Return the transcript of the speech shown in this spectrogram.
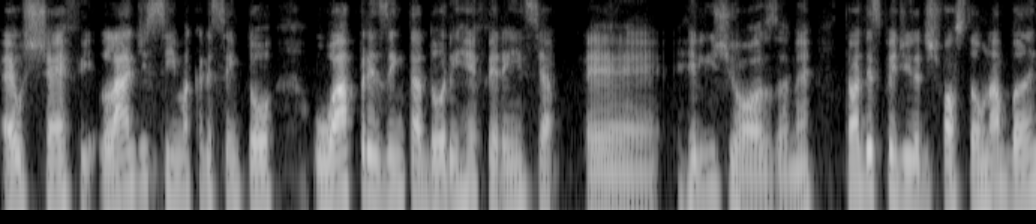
é o chefe lá de cima, acrescentou o apresentador em referência é, religiosa, né? Então a despedida de Faustão na Band,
